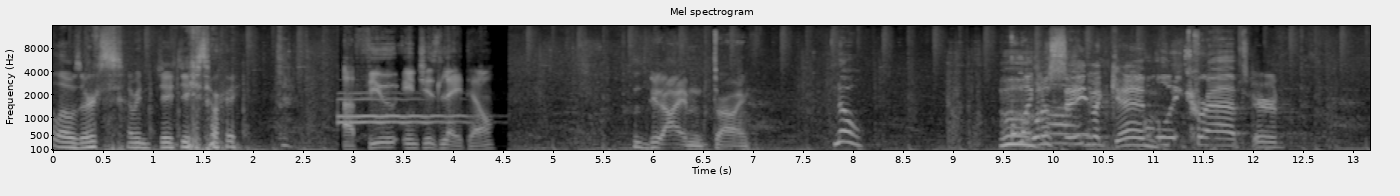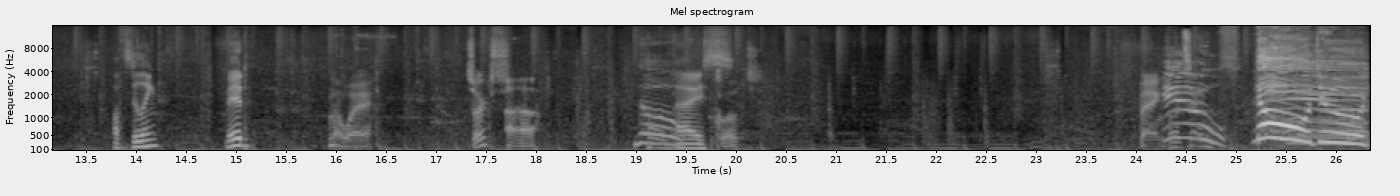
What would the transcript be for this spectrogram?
Hello, Zurx. I mean, JG. Sorry. A few inches later. Dude, I am throwing. No. Oh my what a save again! Holy crap! Scared. Off the ceiling. Mid. No way. Zurx? Uh No. Nice. Close. Bang. Ew. No, dude.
